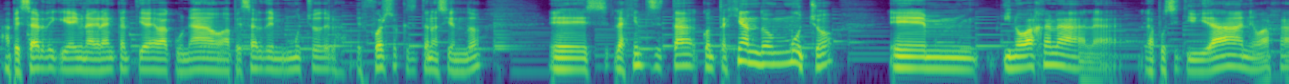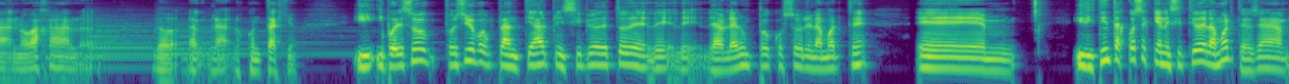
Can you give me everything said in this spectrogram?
a pesar de que hay una gran cantidad de vacunados, a pesar de muchos de los esfuerzos que se están haciendo, la gente se está contagiando mucho em, y no baja la, la, la, positividad, no baja, no baja los contagios. Y, por eso, por eso yo planteaba al principio de esto de, hablar un poco sobre la muerte em, y distintas cosas que han existido de la muerte. O sea,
